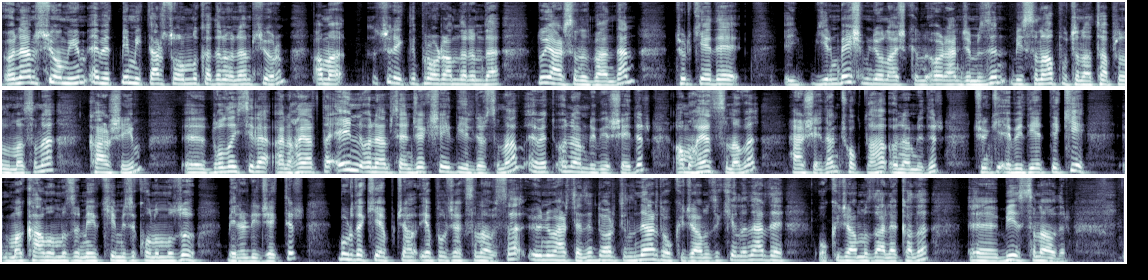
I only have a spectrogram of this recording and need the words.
Önemsiyor muyum? Evet bir miktar sorumluluk adına önemsiyorum ama sürekli programlarımda duyarsınız benden. Türkiye'de 25 e, milyon aşkın öğrencimizin bir sınav putuna tapırılmasına karşıyım. E, dolayısıyla hani hayatta en önemsenecek şey değildir sınav. Evet önemli bir şeydir ama hayat sınavı her şeyden çok daha önemlidir. Çünkü ebediyetteki makamımızı, mevkimizi, konumuzu belirleyecektir. Buradaki yapacağı, yapılacak sınav ise üniversitede 4 yıl nerede okuyacağımız, 2 yılı nerede okuyacağımızla alakalı e, bir sınavdır.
